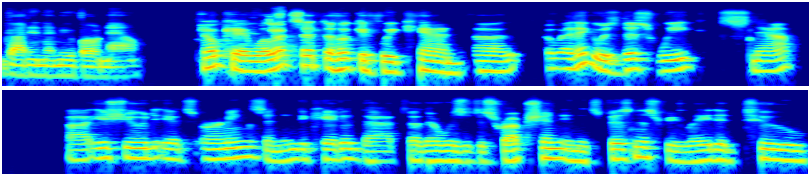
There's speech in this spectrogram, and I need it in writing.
got into Inuvo now. Okay, well, let's set the hook if we can. Uh, I think it was this week, Snap uh, issued its earnings and indicated that uh, there was a disruption in its business related to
